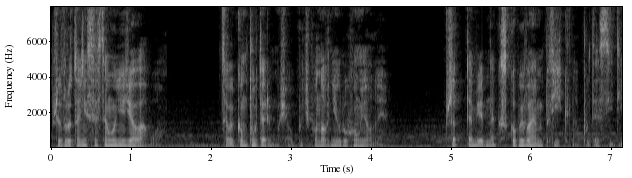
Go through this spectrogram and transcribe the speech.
Przywrócenie systemu nie działało. Cały komputer musiał być ponownie uruchomiony. Przedtem jednak skopiowałem plik na płytę CD.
